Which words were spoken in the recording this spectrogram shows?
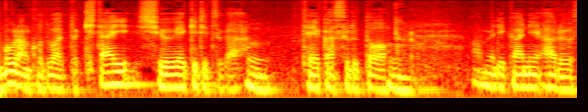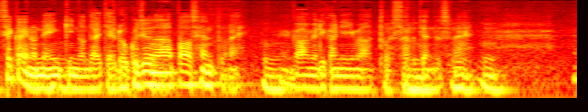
僕らの言葉で言うと期待収益率が低下すると、アメリカにある世界の年金の大体67%ね、がアメリカに今投資されてるんですね、え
